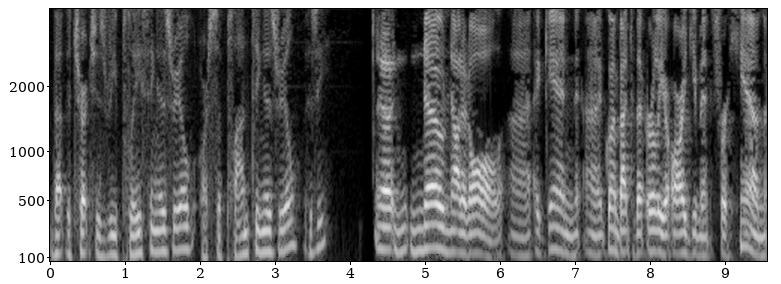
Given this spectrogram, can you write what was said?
that the church is replacing Israel or supplanting Israel, is he? Uh, no, not at all. Uh, again, uh, going back to the earlier argument, for him,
